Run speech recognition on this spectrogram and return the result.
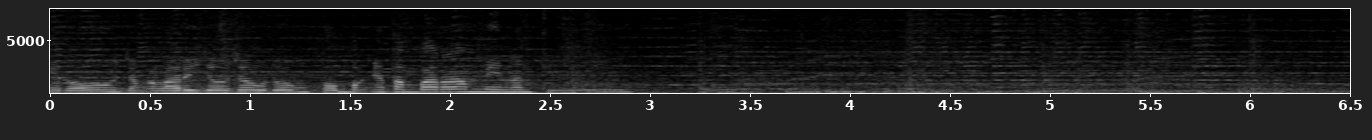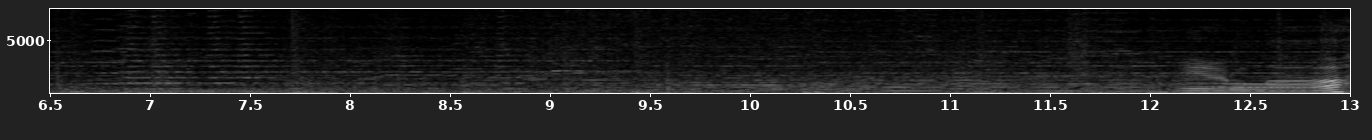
Nih dong, jangan lari jauh-jauh dong. Tombaknya tambah rame nanti. Elah.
